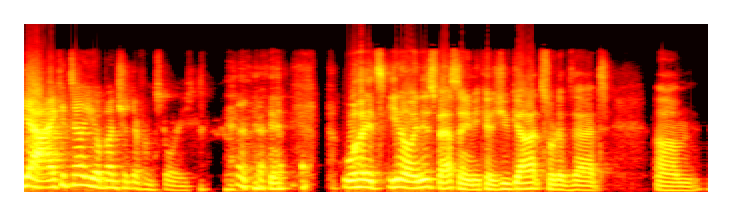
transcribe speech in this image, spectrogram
yeah, I could tell you a bunch of different stories. well, it's you know it is fascinating because you've got sort of that um,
